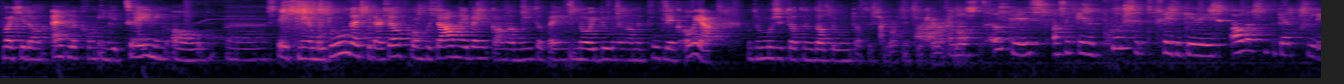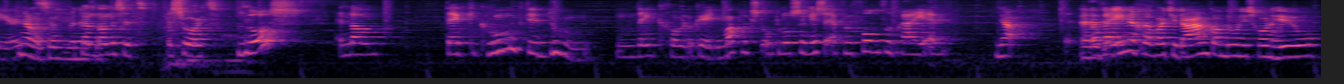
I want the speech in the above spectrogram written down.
wat je dan eigenlijk gewoon in je training al eh, steeds meer moet doen. Dat je daar zelf comfortabel mee bent. Je kan dat niet opeens noonooit doen en dan in de proef denken, oh ja, want dan moest ik dat en dat doen. Dat is, wordt natuurlijk heel erg En lastig. het ook is, als ik in een proef zit, vergeet ik ineens alles wat ik heb geleerd. Nou, dat hebben we net dan, dan is het een soort los. En dan denk ik, hoe moet ik dit doen? Dan denk ik gewoon, oké, de makkelijkste oplossing is even een voorbeeld te draaien en... Ja, en het enige wat je daaraan kan doen is gewoon heel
